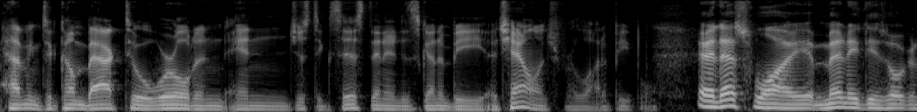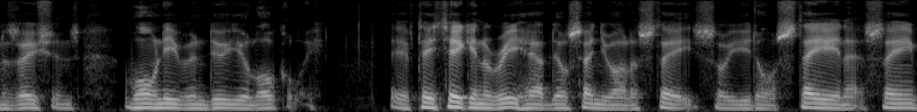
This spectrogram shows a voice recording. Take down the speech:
having to come back to a world and and just exist in it is going to be a challenge for a lot of people And that's why many of these organizations won't even do you locally. If they take you into rehab, they'll send you out of state, so you don't stay in that same.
